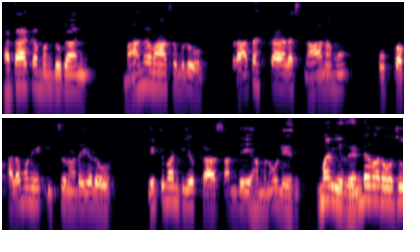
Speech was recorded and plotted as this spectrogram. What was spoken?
తటాకమందు గాని మాఘమాసములో ప్రాతకాల స్నానము గొప్ప ఫలముని ఇచ్చునడయలో ఎటువంటి యొక్క సందేహమును లేదు. మరి రెండవ రోజు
